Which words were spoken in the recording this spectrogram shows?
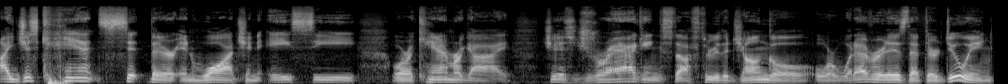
I just can't sit there and watch an AC or a camera guy just dragging stuff through the jungle or whatever it is that they're doing.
